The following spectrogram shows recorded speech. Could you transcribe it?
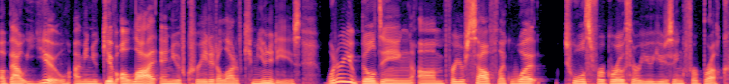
about you. I mean, you give a lot and you've created a lot of communities. What are you building um, for yourself? Like, what tools for growth are you using for Brooke?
